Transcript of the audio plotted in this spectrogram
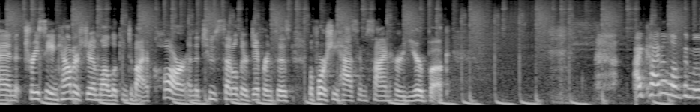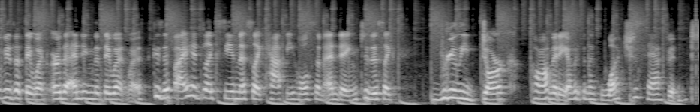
And Tracy encounters Jim while looking to buy a car, and the two settle their differences before she has him sign her yearbook. I kind of love the movie that they went or the ending that they went with because if I had like seen this like happy wholesome ending to this like really dark comedy, I would have been like, what just happened?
